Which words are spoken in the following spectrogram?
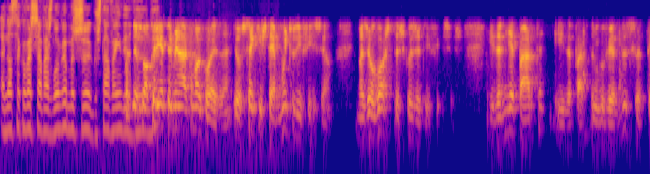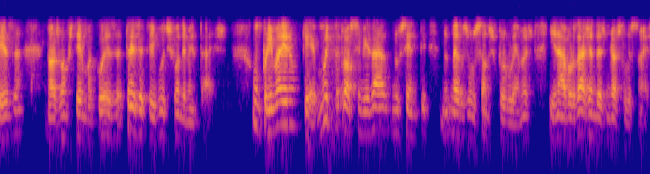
a nossa conversa já vai longa, mas eh, gostava ainda mas de... Eu só queria terminar com uma coisa. Eu sei que isto é muito difícil, mas eu gosto das coisas difíceis. E da minha parte, e da parte do Governo, de certeza, nós vamos ter uma coisa, três atributos fundamentais. Um primeiro, que é muita proximidade no na resolução dos problemas e na abordagem das melhores soluções.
